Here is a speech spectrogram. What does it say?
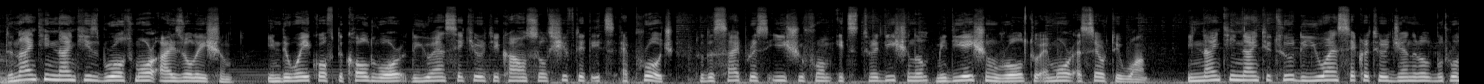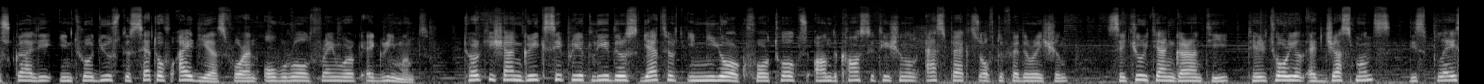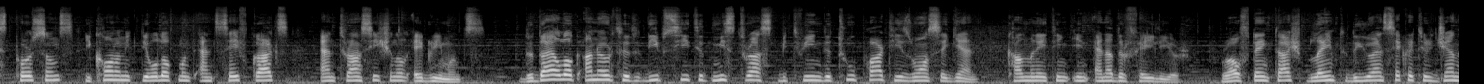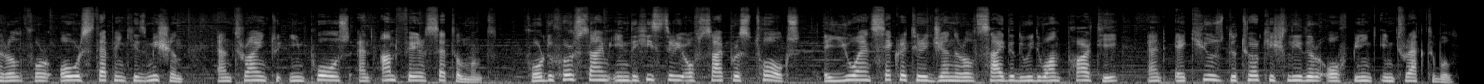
The 1990s brought more isolation. In the wake of the Cold War, the UN Security Council shifted its approach to the Cyprus issue from its traditional mediation role to a more assertive one. In 1992, the UN Secretary General Boutros Ghali introduced a set of ideas for an overall framework agreement. Turkish and Greek Cypriot leaders gathered in New York for talks on the constitutional aspects of the federation security and guarantee, territorial adjustments, displaced persons, economic development and safeguards, and transitional agreements. The dialogue unearthed deep-seated mistrust between the two parties once again, culminating in another failure. Rauf Denktash blamed the UN Secretary General for overstepping his mission and trying to impose an unfair settlement. For the first time in the history of Cyprus talks, a UN Secretary General sided with one party and accused the Turkish leader of being intractable.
